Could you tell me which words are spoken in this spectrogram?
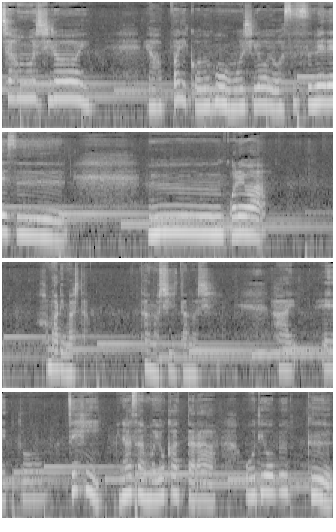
ちゃ面白い。やっぱりこの本面白いおすすめです。うーんこれはハマりました。楽しい楽しい。はい。えっ、ー、と是非皆さんもよかったらオーディオブック、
